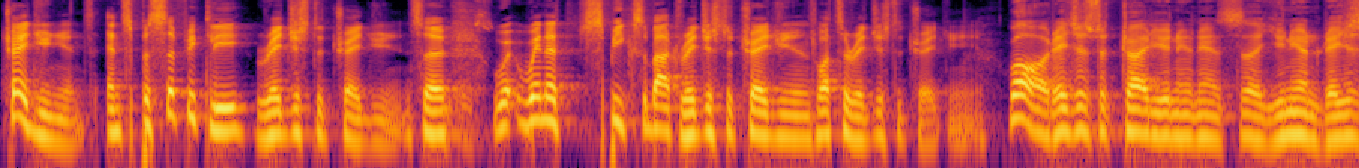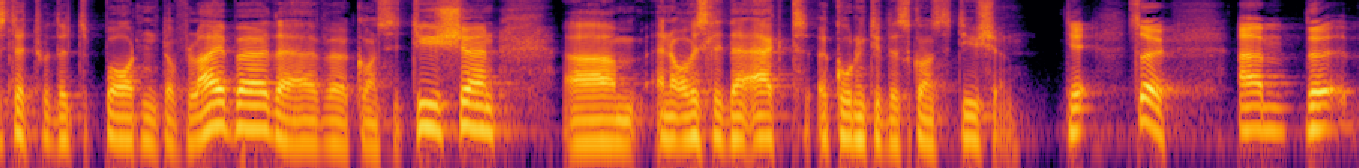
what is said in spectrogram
trade unions and specifically registered trade unions. So yes. w- when it speaks about registered trade unions, what's a registered trade union? Well, a registered trade union is a union registered with the Department of Labor. They have a constitution, um, and obviously they act according to this constitution. Yeah. So um, the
